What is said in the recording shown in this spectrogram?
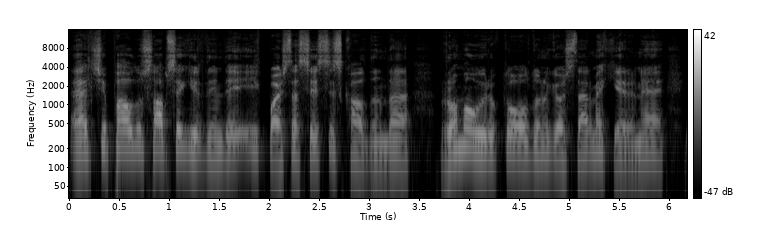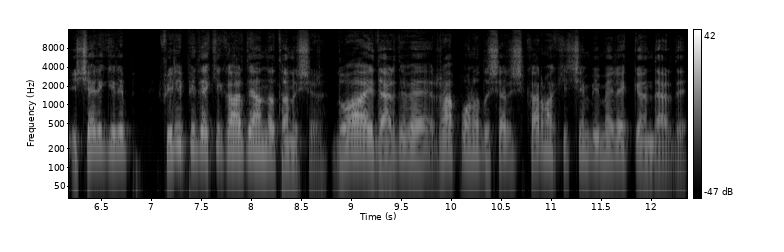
Elçi Paulus hapse girdiğinde ilk başta sessiz kaldığında Roma uyruklu olduğunu göstermek yerine içeri girip Filipi'deki gardiyanla tanışır. Dua ederdi ve Rab onu dışarı çıkarmak için bir melek gönderdi.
